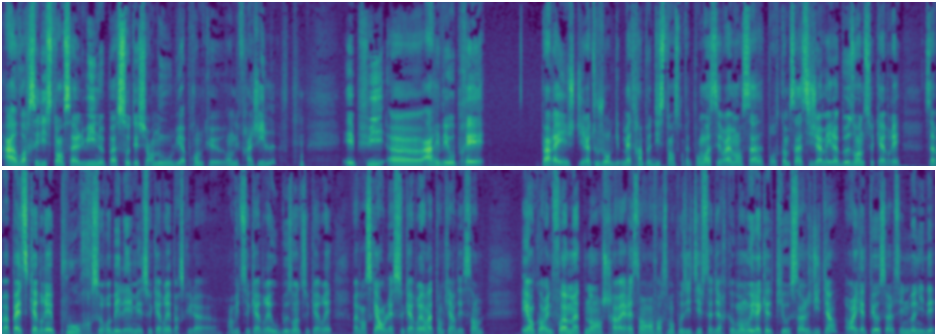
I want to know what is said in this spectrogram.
à avoir ses distances à lui, ne pas sauter sur nous, lui apprendre qu'on est fragile. et puis, euh, arriver au pré, pareil, je dirais toujours mettre un peu de distance. En fait, pour moi, c'est vraiment ça. Comme ça, si jamais il a besoin de se cabrer, ça va pas être se cabrer pour se rebeller, mais se cabrer parce qu'il a envie de se cabrer ou besoin de se cabrer. Bah, dans ce cas, on laisse se cabrer, on attend qu'il redescende. Et encore une fois, maintenant, je travaillerai sans renforcement positif, c'est-à-dire qu'au moment où il a quatre pieds au sol, je dis tiens, avoir les quatre pieds au sol, c'est une bonne idée.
